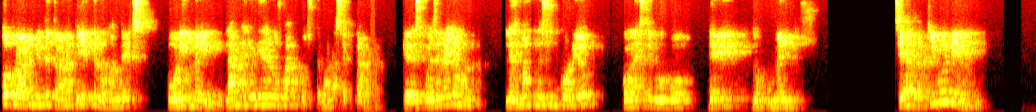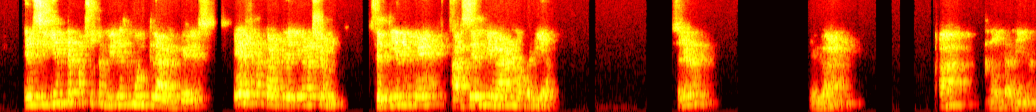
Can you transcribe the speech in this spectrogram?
o probablemente te van a pedir que lo mandes por email. La mayoría de los bancos te van a aceptar que después de la llamada les mandes un correo con este grupo de documentos. Si hasta aquí voy bien, El siguiente paso también es muy clave, que es esta carta de liberación se tiene que hacer llegar a notaría. Ser llegar a notaría.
